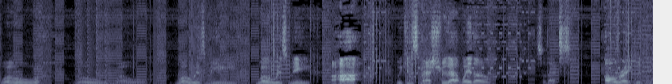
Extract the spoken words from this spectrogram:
whoa, Whoa, whoa. Woe is me. Woe is me. Aha! We can smash through that way, though. So that's alright with me.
